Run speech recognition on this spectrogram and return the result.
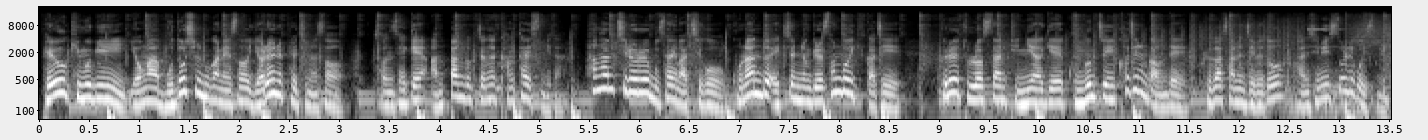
배우 김우빈이 영화 무도실무관에서 열연을 펼치면서 전 세계 안방극장을 강타했습니다. 항암 치료를 무사히 마치고 고난도 액션 연기를 선보이기까지 그를 둘러싼 뒷이야기에 궁금증이 커지는 가운데 그가 사는 집에도 관심이 쏠리고 있습니다.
